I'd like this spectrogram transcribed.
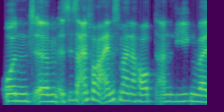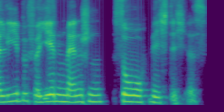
Und ähm, es ist einfach eines meiner Hauptanliegen, weil Liebe für jeden Menschen so wichtig ist.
